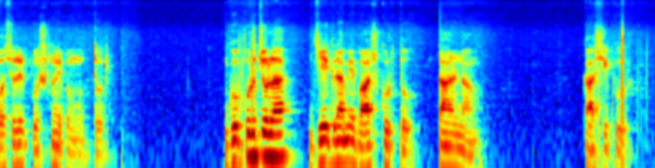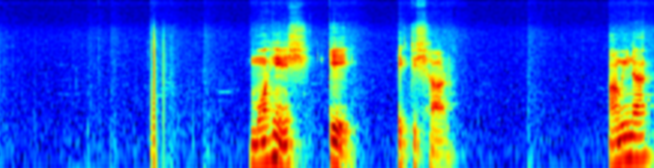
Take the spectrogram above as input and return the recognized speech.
বছরের প্রশ্ন এবং উত্তর। গোপুরজোলা যে গ্রামে বাস করত, তার নাম কাশীপুর। মহেশ কে? একটি ষাঁড়। আমিনা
